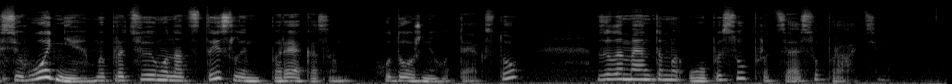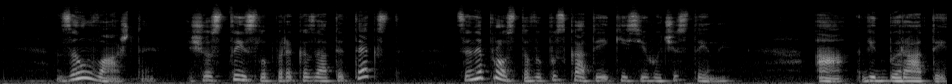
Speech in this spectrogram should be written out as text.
сьогодні ми працюємо над стислим переказом художнього тексту з елементами опису процесу праці. Зауважте, що стисло переказати текст це не просто випускати якісь його частини, а відбирати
